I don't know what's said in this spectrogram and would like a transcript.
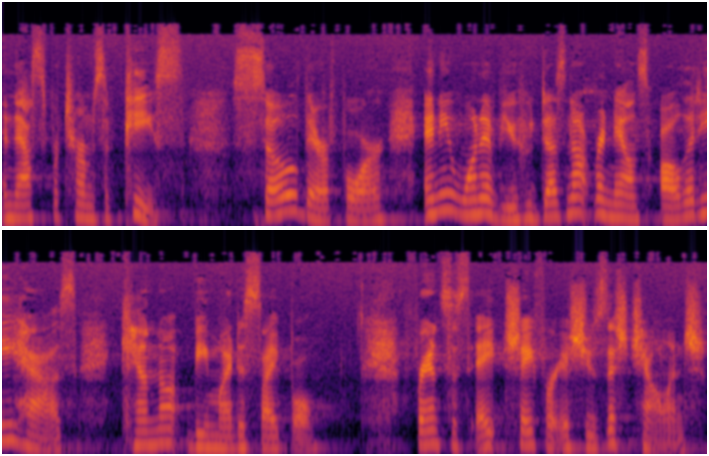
and asks for terms of peace. So, therefore, any one of you who does not renounce all that he has cannot be my disciple. Francis H. Schaeffer issues this challenge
